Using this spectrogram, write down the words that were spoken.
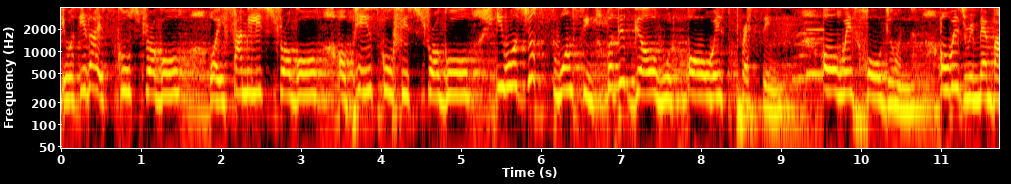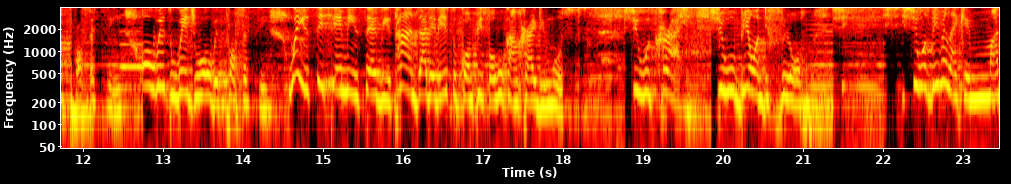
It was either a school struggle or a family struggle or paying school fees struggle. It was just one thing. But this girl would always press in, always hold on, always remember prophecy, always wage war with prophecy. When you see Timmy in service, her and Jade, they used to compete for who can cry the most. She would cry. She would be on the floor. She, she, she was behaving like a mad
